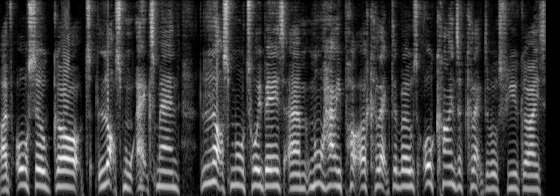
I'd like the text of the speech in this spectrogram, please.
I've also got lots more X-Men, lots more Toy Biz, um, more Harry Potter collectibles, all kinds of collectibles for you guys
